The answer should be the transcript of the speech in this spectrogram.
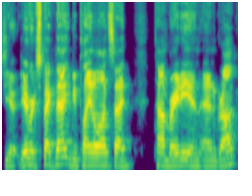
Do you, do you ever expect that you'd be playing alongside Tom Brady and, and Gronk?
